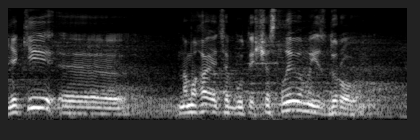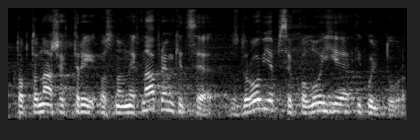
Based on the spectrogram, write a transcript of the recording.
які е, намагаються бути щасливими і здоровими. Тобто наших три основних напрямки це здоров'я, психологія і культура.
